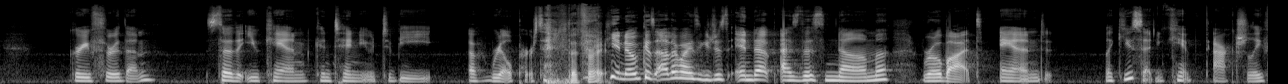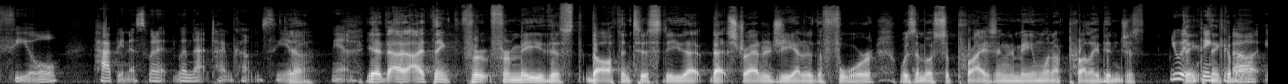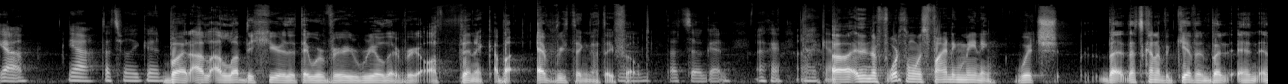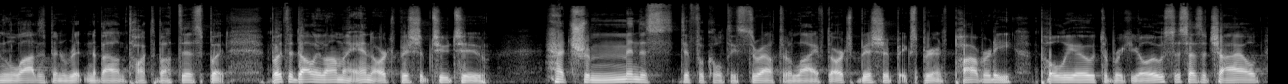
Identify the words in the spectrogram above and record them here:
grieve through them so that you can continue to be a real person. That's right. you know, because otherwise you just end up as this numb robot. And like you said, you can't actually feel happiness when it when that time comes. You know? Yeah, man. Yeah, I I think for for me, this the authenticity that that strategy out of the four was the most surprising to me, and one I probably didn't just You wouldn't think, about, Yeah, yeah, that's really good. But I, I love to hear that they were very real. They're very authentic about everything that they felt. That's so good. Okay, I like it. Uh, and then the fourth one was finding meaning, which that, that's kind of a given, but and, and a lot has been written about and talked about this. But both the Dalai Lama and Archbishop Tutu had tremendous difficulties throughout their life. The Archbishop experienced poverty, polio, tuberculosis as a child.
